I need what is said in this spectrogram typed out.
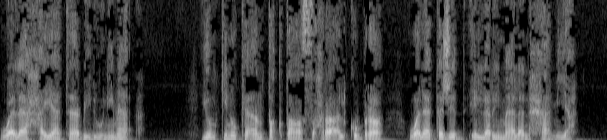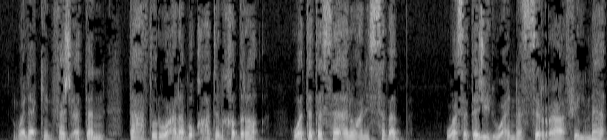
ولا حياة بدون ماء. يمكنك أن تقطع الصحراء الكبرى ولا تجد إلا رمالا حامية. ولكن فجأة تعثر على بقعة خضراء وتتساءل عن السبب وستجد أن السر في الماء.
